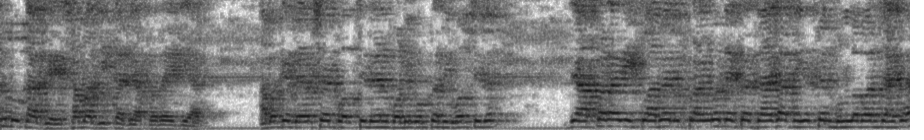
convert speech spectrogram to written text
কোনো কাজে, সামাজিক কাজে আপনারা এগিয়ে আসেন। আমাকে মেয়র সাহেব বলছিলেন মণিমুক্তাদি বলছিলেন যে আপনারা এই ক্লাবের প্রাঙ্গণে একটা জায়গা দিয়েছেন, মূল্যবান জায়গা।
